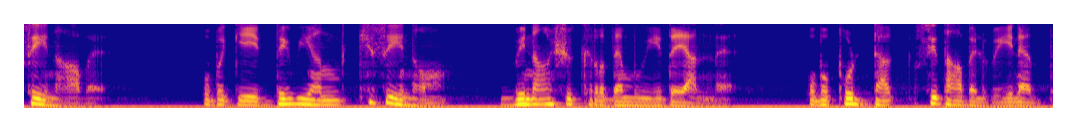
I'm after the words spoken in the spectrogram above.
සේනාව. ඔබගේ දෙවියන් කෙසේ නම් විනාශ කර දැමුවේද යන්න. ඔබ පොඩ්ඩක් සිතා බැලුවේ නැද්ද?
